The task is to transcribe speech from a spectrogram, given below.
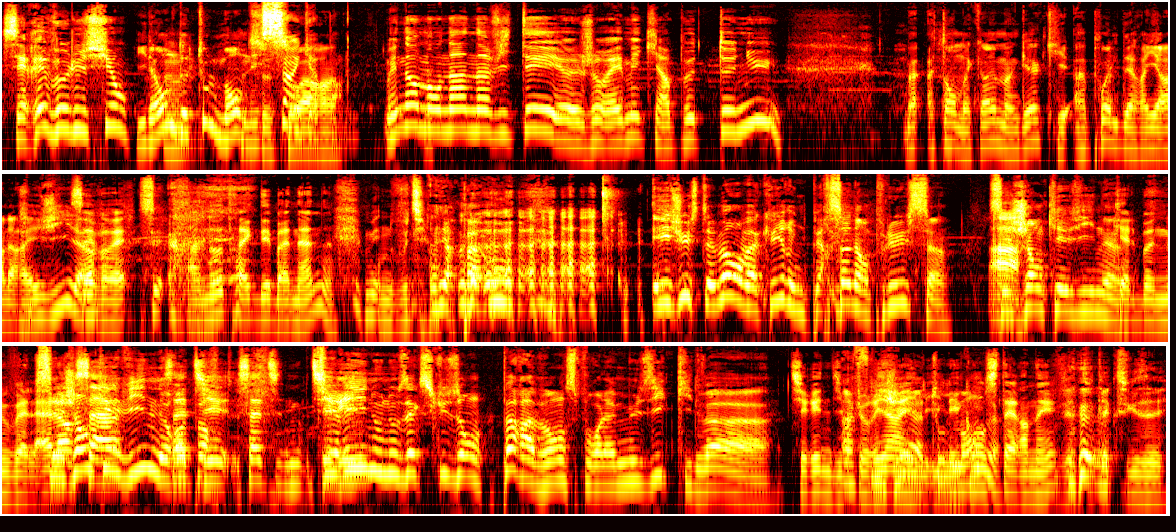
C'est révolution. Il a honte de Hmm. tout le monde On ce cinq à soir. Mais non, mais on a un invité. euh, J'aurais aimé qu'il y ait un peu de tenue. Bah, attends, on a quand même un gars qui est à poil derrière la régie là. C'est vrai. C'est- Un autre avec des bananes. Mais- On ne vous dira pas où. Et justement, on va accueillir une personne en plus. C'est Ah. Jean-Kévin. Quelle bonne nouvelle. C'est Alors ça, Jean-Kévin, le ça, report- Thi- ça, Thi- Thierry, Thierry, nous nous excusons par avance pour la musique qu'il va. Thierry ne dit plus infligé rien. à Il, tout il le est monde. consterné. Vous êtes tout excusé.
